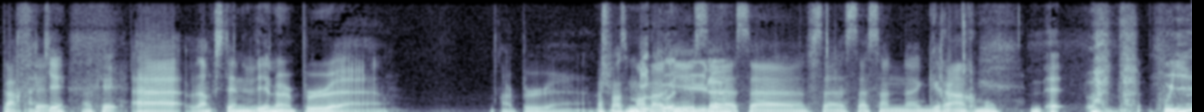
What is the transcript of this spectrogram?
Parfait. Donc, c'était une ville un peu... euh, un peu... euh, Moi, je pense que ça, ça, ça, ça sonne un grand remous. Euh, oui,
